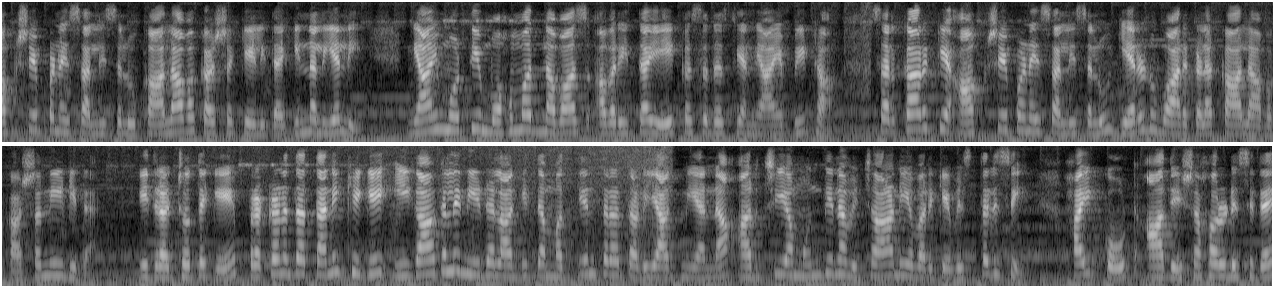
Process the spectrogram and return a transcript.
ಆಕ್ಷೇಪಣೆ ಸಲ್ಲಿಸಲು ಕಾಲಾವಕಾಶ ಕೇಳಿದ ಹಿನ್ನೆಲೆಯಲ್ಲಿ ನ್ಯಾಯಮೂರ್ತಿ ಮೊಹಮ್ಮದ್ ನವಾಜ್ ಅವರಿದ್ದ ಏಕಸದಸ್ಯ ನ್ಯಾಯಪೀಠ ಸರ್ಕಾರಕ್ಕೆ ಆಕ್ಷೇಪಣೆ ಸಲ್ಲಿಸಲು ಎರಡು ವಾರಗಳ ಕಾಲಾವಕಾಶ ನೀಡಿದೆ. ಇದರ ಜೊತೆಗೆ ಪ್ರಕರಣದ ತನಿಖೆಗೆ ಈಗಾಗಲೇ ನೀಡಲಾಗಿದ್ದ ಮಧ್ಯಂತರ ತಡೆಯಾಜ್ಞೆಯನ್ನ ಅರ್ಜಿಯ ಮುಂದಿನ ವಿಚಾರಣೆಯವರೆಗೆ ವಿಸ್ತರಿಸಿ ಹೈಕೋರ್ಟ್ ಆದೇಶ ಹೊರಡಿಸಿದೆ.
